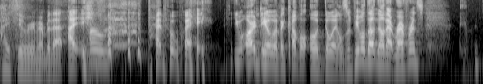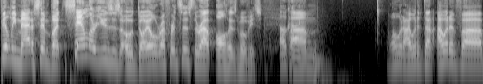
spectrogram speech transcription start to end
I do remember that. I. Um, by the way, you are dealing with a couple O'Doyles. If people don't know that reference, Billy Madison, but Sandler uses O'Doyle references throughout all his movies. Okay. Um, what would I would have done? I would have. Uh,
